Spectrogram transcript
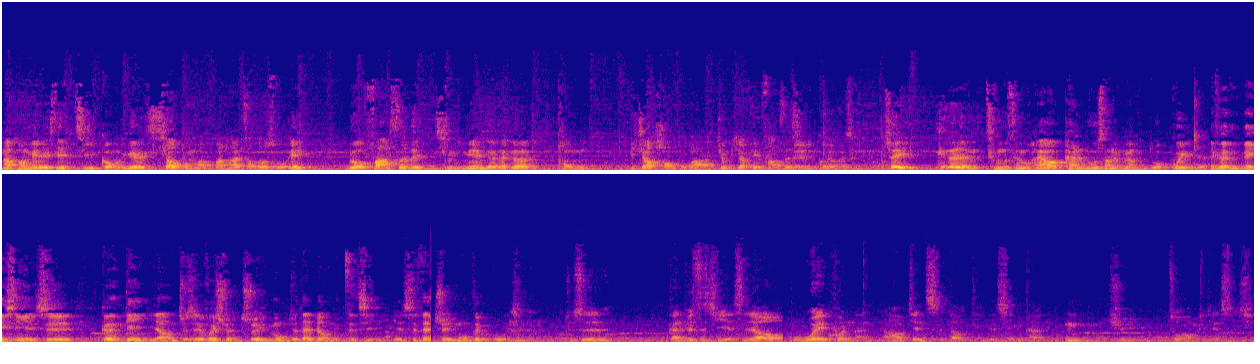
然后旁边有一些技工，一个校工嘛，帮他找到说，哎，如果发射的引擎里面的那个铜比较好的话，就比较可以发射成，功就。会成功。所以一个人成不成功，还要看路上有没有很多贵人。那个你内心也是跟电影一样，就是会选追梦，就代表你自己也是在追梦这个过程。嗯，就是感觉自己也是要不畏困难，然后坚持到底的心态，嗯，去做好每件事情，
